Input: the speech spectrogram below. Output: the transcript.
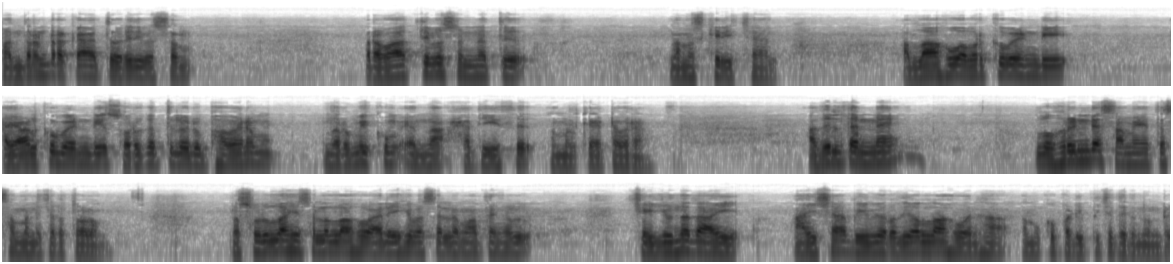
പന്ത്രണ്ട് റക്കായത്ത് ഒരു ദിവസം റവാത്തിബ് സുന്നത്ത് നമസ്കരിച്ചാൽ അള്ളാഹു അവർക്ക് വേണ്ടി അയാൾക്ക് വേണ്ടി സ്വർഗത്തിലൊരു ഭവനം നിർമ്മിക്കും എന്ന ഹദീസ് നമ്മൾ കേട്ടവരാണ്. അതിൽ തന്നെ ലുഹറിന്റെ സമയത്തെ സംബന്ധിച്ചിടത്തോളം റസൂലുള്ളാഹി സല്ലാഹു അലഹി വസല്ലമ തങ്ങൾ ചെയ്യുന്നതായി ആയിഷ ബീവി റളിയല്ലാഹു അൻഹ നമുക്ക് പഠിപ്പിച്ചു തരുന്നുണ്ട്.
